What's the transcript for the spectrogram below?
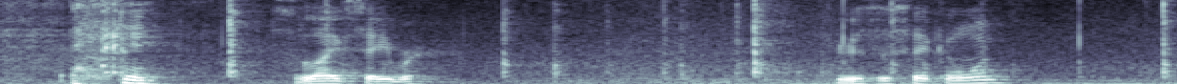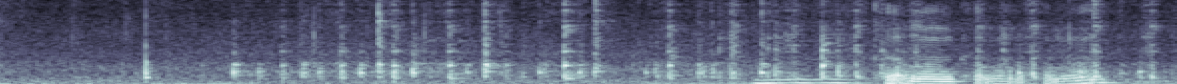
it's a lifesaver. Here's the second one. Come on, come on, come on.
